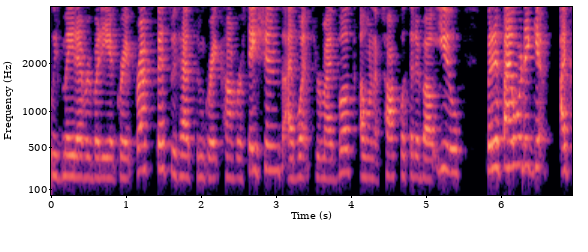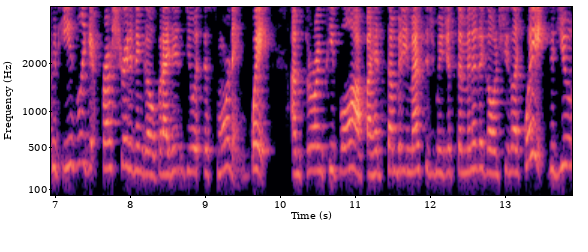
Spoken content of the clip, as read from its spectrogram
We've made everybody a great breakfast. We've had some great conversations. I've went through my book. I want to talk with it about you. But if I were to get I could easily get frustrated and go, "But I didn't do it this morning." Wait, I'm throwing people off. I had somebody message me just a minute ago and she's like, "Wait, did you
